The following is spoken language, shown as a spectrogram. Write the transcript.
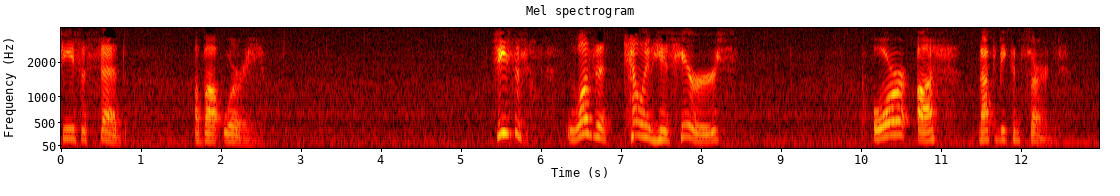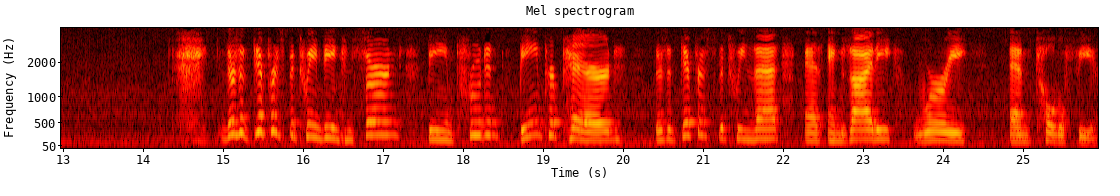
Jesus said about worry. Jesus wasn't telling his hearers or us not to be concerned. There's a difference between being concerned, being prudent, being prepared. There's a difference between that and anxiety, worry, and total fear.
